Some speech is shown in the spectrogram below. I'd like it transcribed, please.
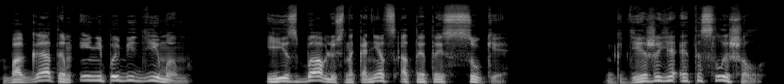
богатым и непобедимым. И избавлюсь, наконец, от этой суки. Где же я это слышал?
